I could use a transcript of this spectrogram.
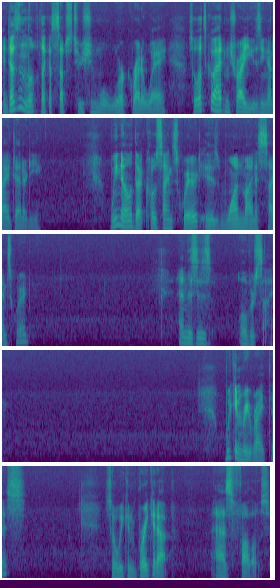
It doesn't look like a substitution will work right away, so let's go ahead and try using an identity. We know that cosine squared is 1 minus sine squared, and this is over sine. We can rewrite this. So we can break it up as follows.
